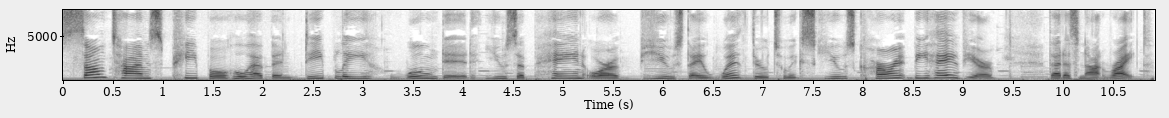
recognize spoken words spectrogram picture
Sometimes people who have been deeply wounded use the pain or abuse they went through to excuse current behavior that is not right.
